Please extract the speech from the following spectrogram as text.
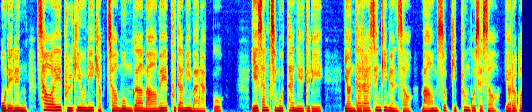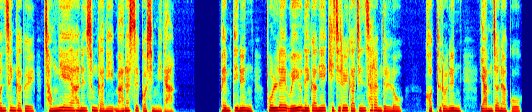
올해는 사화의 불기운이 겹쳐 몸과 마음에 부담이 많았고 예상치 못한 일들이 연달아 생기면서 마음속 깊은 곳에서 여러 번 생각을 정리해야 하는 순간이 많았을 것입니다. 뱀띠는 본래 외유내강의 기질을 가진 사람들로 겉으로는 얌전하고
